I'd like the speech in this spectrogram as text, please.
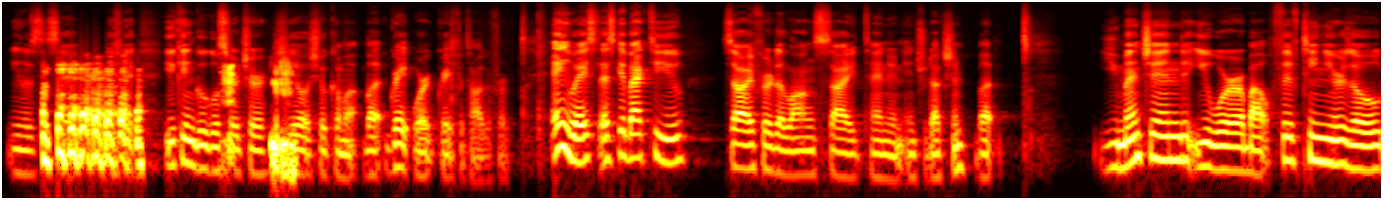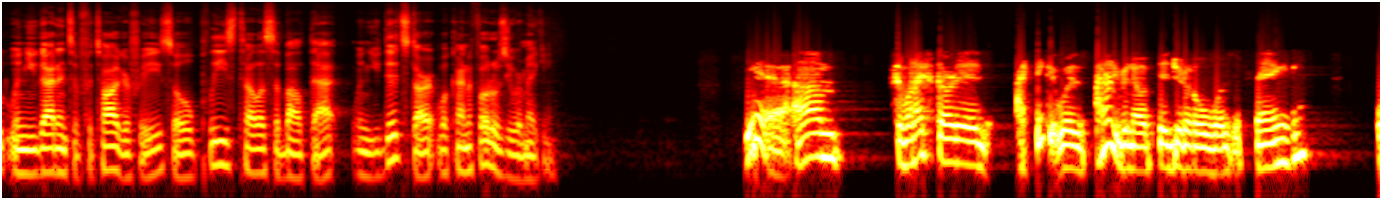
Needless to say, you can Google search her. She'll she'll come up. But great work, great photographer. Anyways, let's get back to you. Sorry for the long side tangent introduction, but you mentioned you were about 15 years old when you got into photography, so please tell us about that. When you did start, what kind of photos you were making? Yeah, um, so when I started, I think it was, I don't even know if digital was a thing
